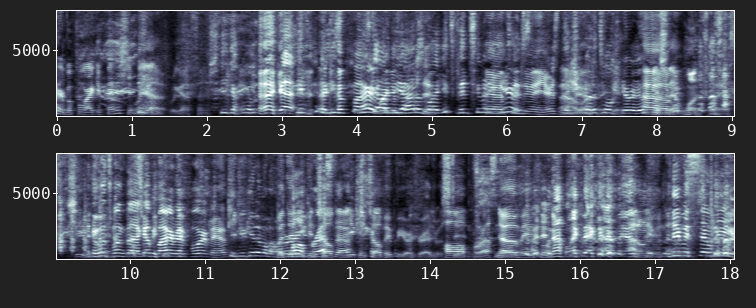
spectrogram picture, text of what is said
fired. before I could finish it. We man. got we gotta finish. He got. I got, I he's, got fired. he's before I got to could be out of finish it. like it's been too many Yeah, it's years. been too many years now. The man. credits won't Okay. carry over. Um, Get you that one class. Jeez. It was one class. I got fired right for it, man. Can you get him an honor? But then Paul you can tell you can tell people you're a graduate Paul student. Presta. No man, I did not like that guy, man. I don't even know He was so mean.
